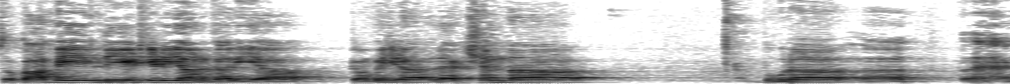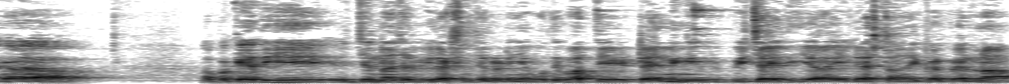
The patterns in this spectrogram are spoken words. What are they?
ਸੋ ਕਾਫੀ ਲੇਟ ਜਿਹੜੀ ਜਾਣਕਾਰੀ ਆ, ਕਿਉਂਕਿ ਜਿਹੜਾ ਇਲੈਕਸ਼ਨ ਦਾ ਪੂਰਾ ਹੈਗਾ ਆ, ਆਪਾਂ ਕਹਿ ਦਈਏ ਜਿੰਨਾ ਚਿਰ ਵੀ ਇਲੈਕਸ਼ਨ ਚੱਲਣੀ ਆ, ਉਹਦੇ ਵਾਸਤੇ ਟਾਈਮਿੰਗ ਵੀ ਚਾਹੀਦੀ ਆ, ਇਹ ਲਿਸਟਾਂ ਜੇਕਰ ਪਹਿਲਾਂ।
